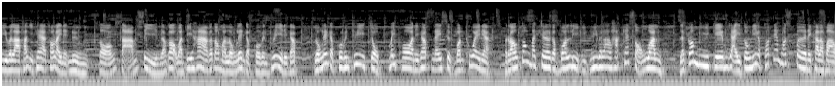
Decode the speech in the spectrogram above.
มีเวลาพักอีกแค่เท่าไหร่เนี่ยหนึ่งสองสามสี่แล้วก็วันที่ 5 ก็ต้องมาลงเล่นกับโคเวนทรีนะครับลงเล่นกับโคเวนทรีจบไม่พอนี่ครับในศึกบอลถ้วยเนี่ย เราต้องมาเจอกับบอลลีกอีกมีเวลาพักแค่ 2 วัน แล้วก็มีเกมใหญ่ตรงนี้กับท็อตแนมฮอสเปอร์ในคาราบาว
